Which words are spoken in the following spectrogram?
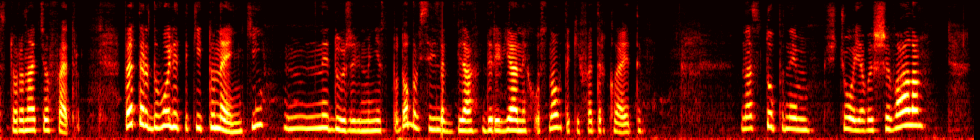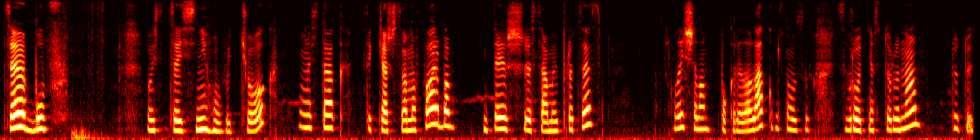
сторона цього фетру. Фетр доволі такий тоненький, не дуже він мені сподобався. Він так для дерев'яних основ такий фетр клеїти. Наступним, що я вишивала, це був ось цей сніговичок. Ось так. Така ж сама фарба, теж самий процес. Вишила, покрила лаком, знову зворотня сторона. Тут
